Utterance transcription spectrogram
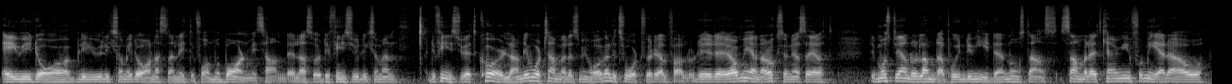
är ju idag, blir ju liksom idag nästan lite form av barnmisshandel. Alltså det finns ju liksom en... Det finns ju ett curland i vårt samhälle som jag har väldigt svårt för i alla fall. Och det är det jag menar också när jag säger att det måste ju ändå landa på individen någonstans. Samhället kan ju informera och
